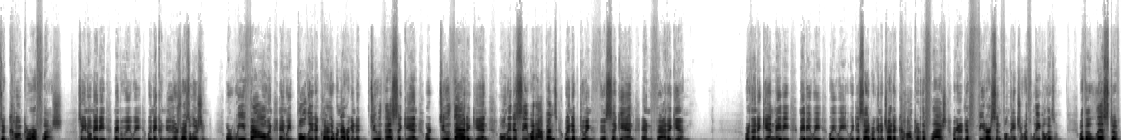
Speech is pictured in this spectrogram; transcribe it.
to conquer our flesh. So, you know, maybe, maybe we, we, we make a New Year's resolution where we vow and, and we boldly declare that we're never going to do this again or do that again, only to see what happens. We end up doing this again and that again. Or then again, maybe, maybe we, we, we, we decide we're going to try to conquer the flesh. We're going to defeat our sinful nature with legalism, with a list of,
